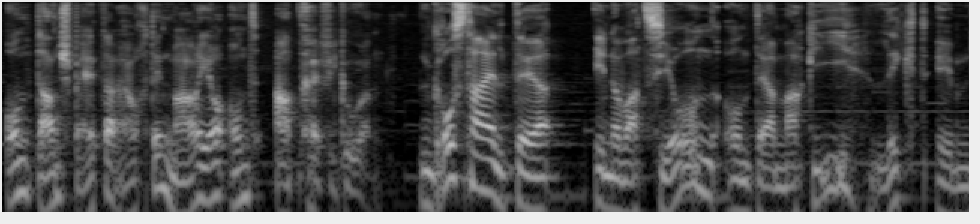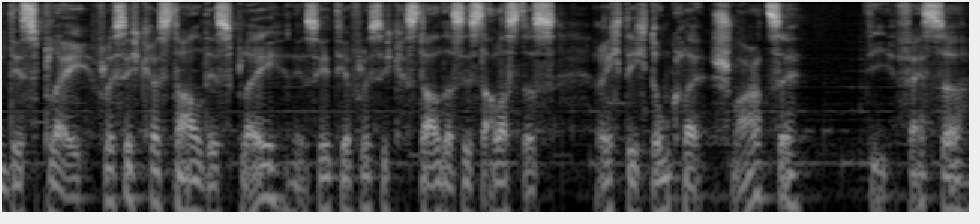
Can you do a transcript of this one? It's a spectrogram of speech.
und dann später auch den Mario und andere Figuren. Ein Großteil der Innovation und der Magie liegt im Display. Flüssigkristall-Display. Ihr seht hier Flüssigkristall, das ist alles das richtig dunkle schwarze, die Fässer,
